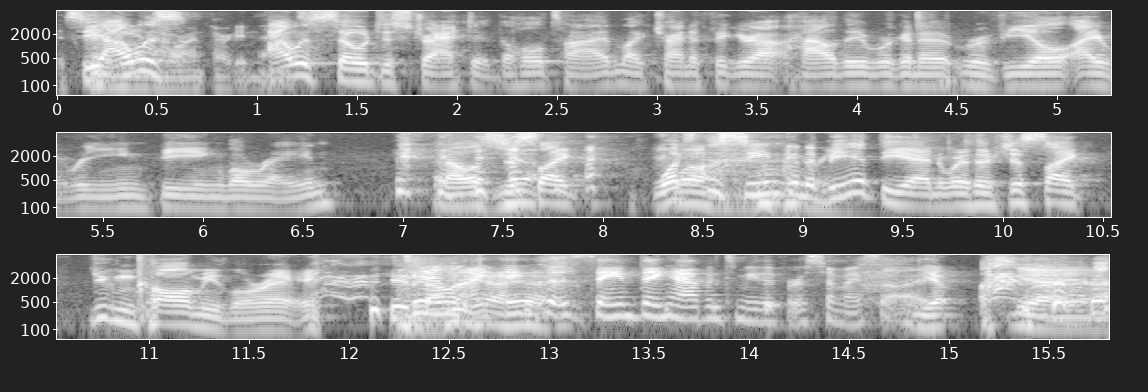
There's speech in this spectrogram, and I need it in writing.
It's See, I was hour and 30 minutes. I was so distracted the whole time, like trying to figure out how they were gonna reveal Irene being Lorraine. And I was just like, what's Well, the scene gonna be at the end where they're just like, you can call me Lorraine. You Tim. know? I Yeah, think yeah. the same thing happened to me the first time I saw it. yep yeah yeah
